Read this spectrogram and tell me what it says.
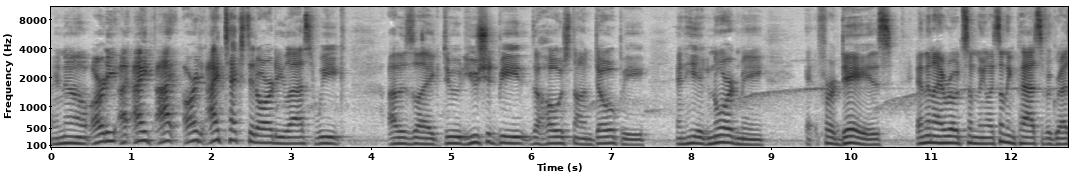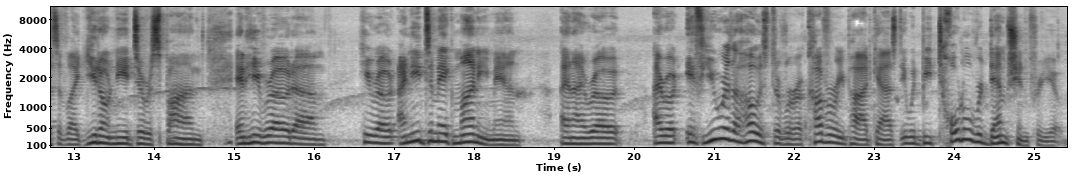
I know. Artie I, I, I Artie I texted Artie last week. I was like, dude, you should be the host on Dopey and he ignored me for days. And then I wrote something like something passive aggressive like you don't need to respond. And he wrote um he wrote, I need to make money, man. And I wrote I wrote, if you were the host of a recovery podcast, it would be total redemption for you.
